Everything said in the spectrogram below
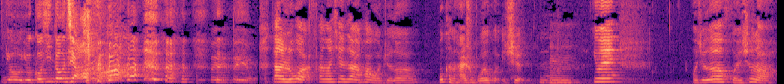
有有勾心斗角，会会有，但如果放到现在的话，我觉得我可能还是不会回去，嗯，因为我觉得回去了，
